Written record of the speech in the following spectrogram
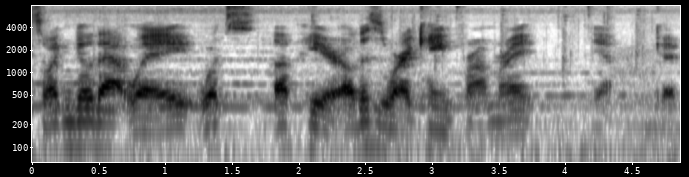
So I can go that way. What's up here? Oh, this is where I came from, right? Yeah, okay.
